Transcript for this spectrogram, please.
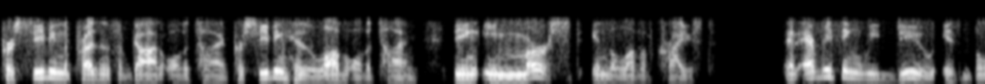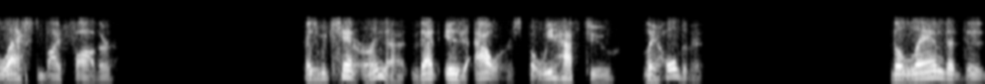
perceiving the presence of God all the time, perceiving His love all the time, being immersed in the love of Christ, and everything we do is blessed by Father. As we can't earn that, that is ours, but we have to lay hold of it. The land that the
